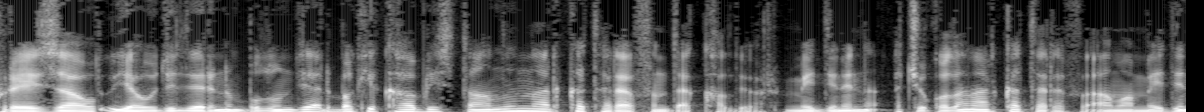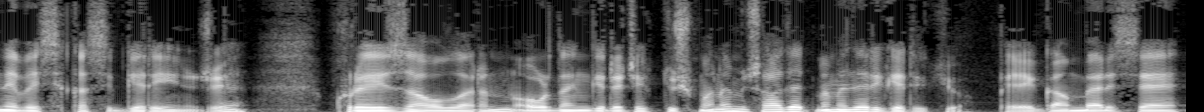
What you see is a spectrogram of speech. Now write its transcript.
Kureyza Yahudilerinin bulunduğu yer Bakı kabristanlığının arka tarafında kalıyor. Medine'nin açık olan arka tarafı ama Medine vesikası gereğince Kureyzaoğullarının oradan girecek düşmana müsaade etmemeleri gerekiyor. Peygamber ise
